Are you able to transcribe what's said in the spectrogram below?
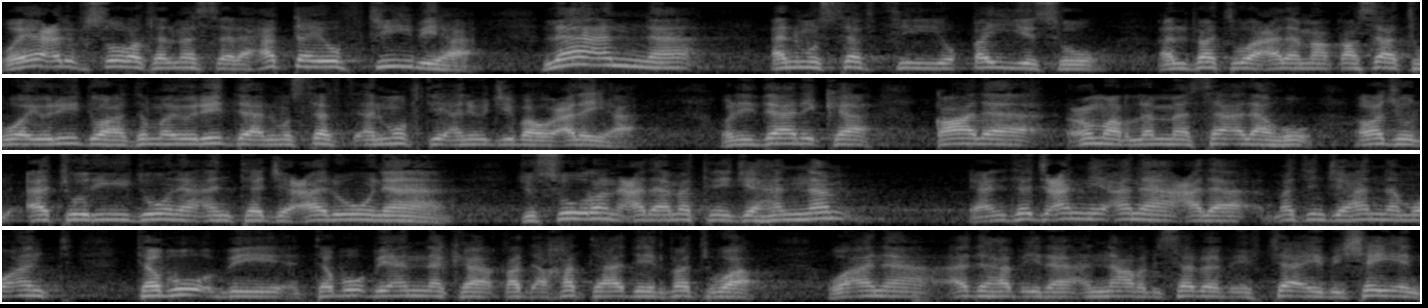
ويعرف صورة المسألة حتى يفتي بها. لا أن المستفتي يقيس الفتوى على ما هو يريدها ثم يريد المفتي أن يجيبه عليها. ولذلك قال عمر لما سأله رجل أتريدون أن تجعلونا جسورا على متن جهنم. يعني تجعلني أنا على متن جهنم وأنت تبوء, تبوء بأنك قد أخذت هذه الفتوى وأنا أذهب إلى النار بسبب إفتائي بشيء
